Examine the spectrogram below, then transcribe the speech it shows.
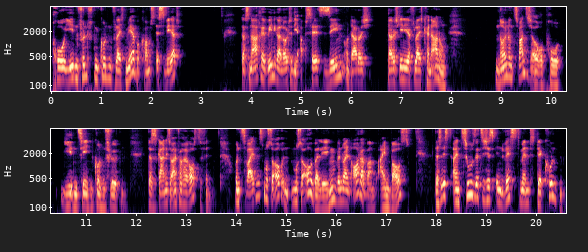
pro jeden fünften Kunden vielleicht mehr bekommst, es wert, dass nachher weniger Leute die Upsells sehen und dadurch, dadurch gehen ja vielleicht, keine Ahnung, 29 Euro pro jeden zehnten Kunden flöten. Das ist gar nicht so einfach herauszufinden. Und zweitens musst du auch, musst du auch überlegen, wenn du ein Orderbump einbaust, das ist ein zusätzliches Investment der Kunden.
